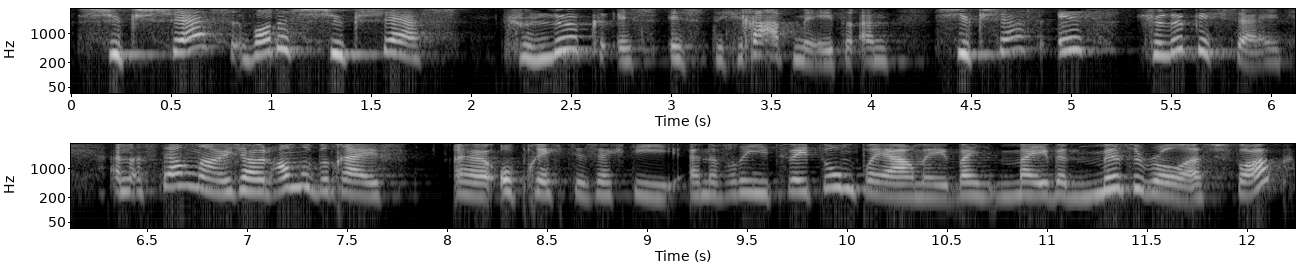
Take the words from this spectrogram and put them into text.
Succes, wat is succes? Geluk is, is de graadmeter en succes is gelukkig zijn. En stel nou, je zou een ander bedrijf uh, oprichten, zegt hij, en dan verdien je twee ton per jaar mee, maar je bent miserable as fuck.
